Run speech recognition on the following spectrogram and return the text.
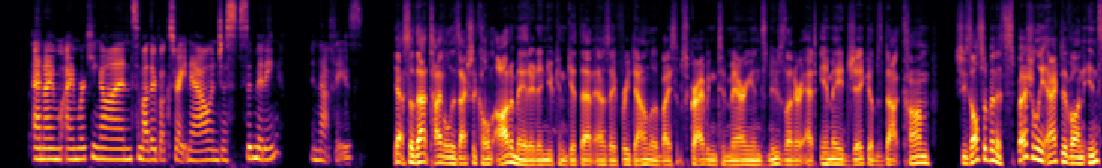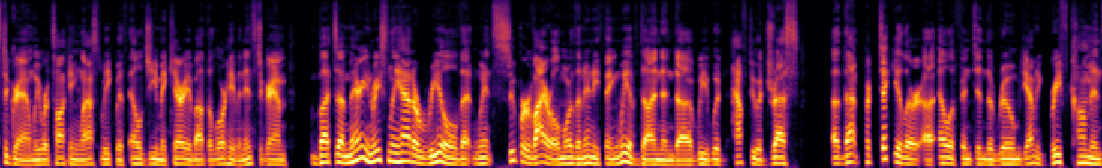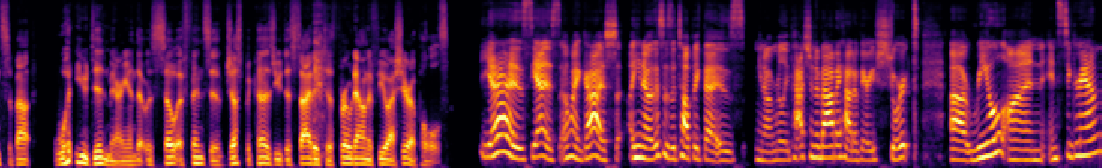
And I'm I'm working on some other books right now and just submitting in that phase. Yeah, so that title is actually called Automated, and you can get that as a free download by subscribing to Marian's newsletter at majacobs.com. She's also been especially active on Instagram. We were talking last week with LG McCary about the Lorehaven Instagram, but uh, Marian recently had a reel that went super viral more than anything we have done, and uh, we would have to address uh, that particular uh, elephant in the room. Do you have any brief comments about what you did, Marian, that was so offensive just because you decided to throw down a few Asherah poles? Yes, yes. Oh my gosh. You know, this is a topic that is, you know, I'm really passionate about. I had a very short uh, reel on Instagram.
